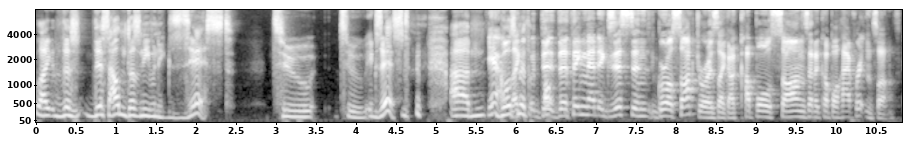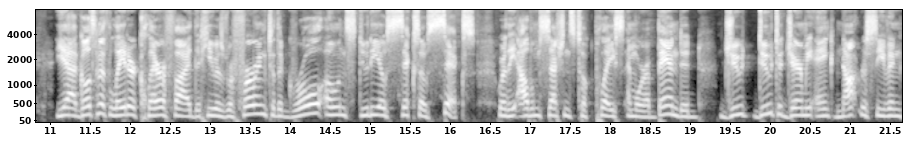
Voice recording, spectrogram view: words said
like this this album doesn't even exist to to exist. um, Yeah, Goldsmith. like the, the thing that exists in Grohl's Sock Drawer is like a couple songs and a couple half-written songs. Yeah, Goldsmith later clarified that he was referring to the Grohl owned Studio 606, where the album sessions took place and were abandoned due, due to Jeremy Enigk not receiving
